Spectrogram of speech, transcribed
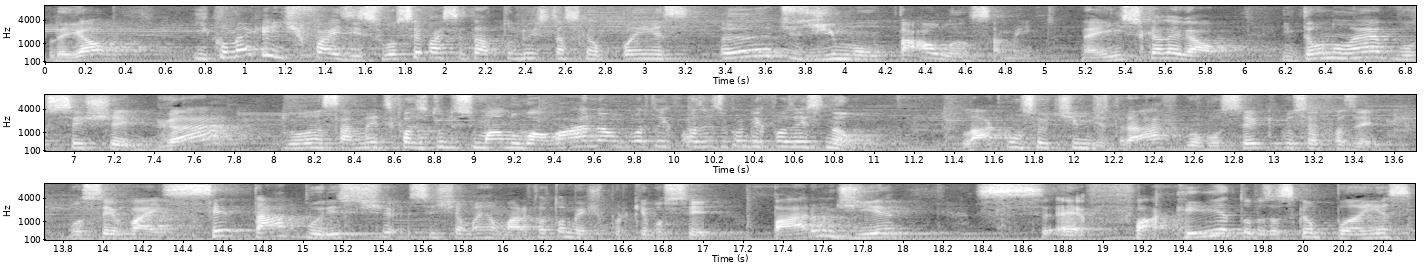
Legal? E como é que a gente faz isso? Você vai setar tudo isso nas campanhas antes de montar o lançamento. Né? isso que é legal. Então não é você chegar no lançamento e fazer tudo isso manual. Ah, não, agora tem que fazer isso, agora tem que fazer isso. Não. Lá com o seu time de tráfego, você o que você vai fazer? Você vai setar, por isso se chama Remarketing Automation, porque você para um dia, é, cria todas as campanhas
